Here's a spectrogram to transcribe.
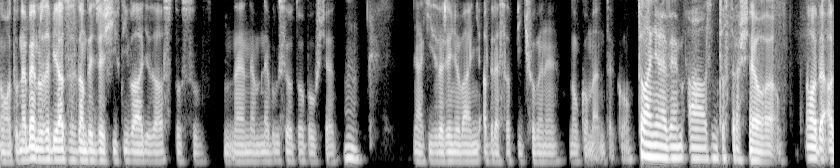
No a to nebudem rozebírat, co se tam teď řeší v té vládě zás, to jsou, ne, ne, nebudu si o toho pouštět. Hmm nějaký zveřejňování adres a píčoviny, no comment, jako. To ani nevím a zní to strašně. Jo, jo. No, to, a,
